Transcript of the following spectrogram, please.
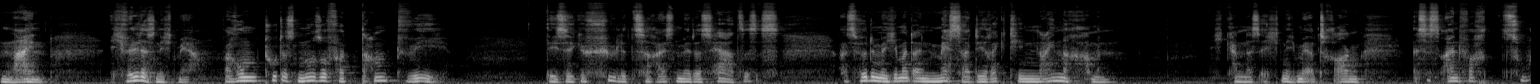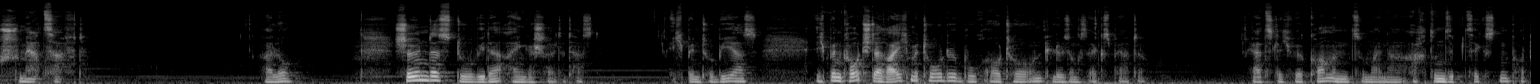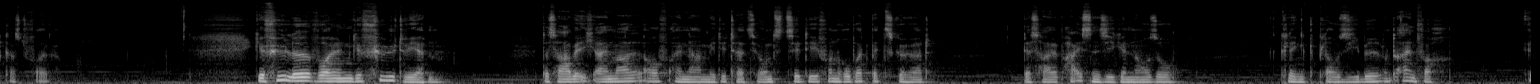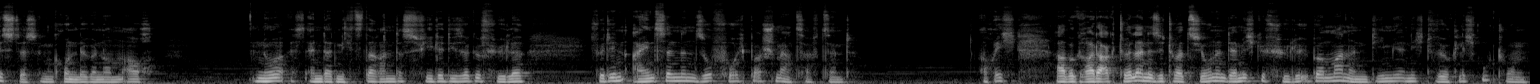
Nein, ich will das nicht mehr. Warum tut es nur so verdammt weh? Diese Gefühle zerreißen mir das Herz. Es ist, als würde mir jemand ein Messer direkt hineinrammen. Ich kann das echt nicht mehr ertragen. Es ist einfach zu schmerzhaft. Hallo. Schön, dass du wieder eingeschaltet hast. Ich bin Tobias. Ich bin Coach der Reichmethode, Buchautor und Lösungsexperte. Herzlich willkommen zu meiner 78. Podcast-Folge. Gefühle wollen gefühlt werden. Das habe ich einmal auf einer Meditations-CD von Robert Betz gehört. Deshalb heißen sie genauso. Klingt plausibel und einfach. Ist es im Grunde genommen auch. Nur es ändert nichts daran, dass viele dieser Gefühle für den Einzelnen so furchtbar schmerzhaft sind. Auch ich habe gerade aktuell eine Situation, in der mich Gefühle übermannen, die mir nicht wirklich gut tun.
